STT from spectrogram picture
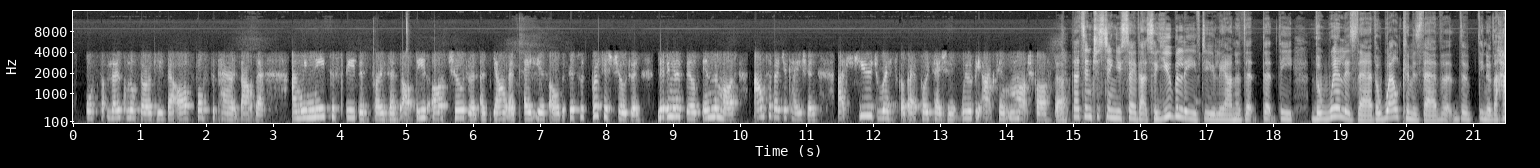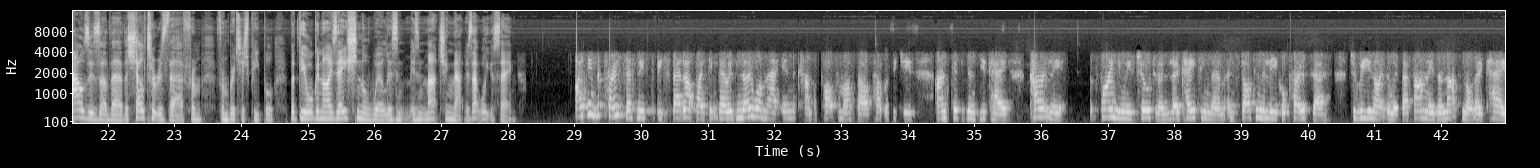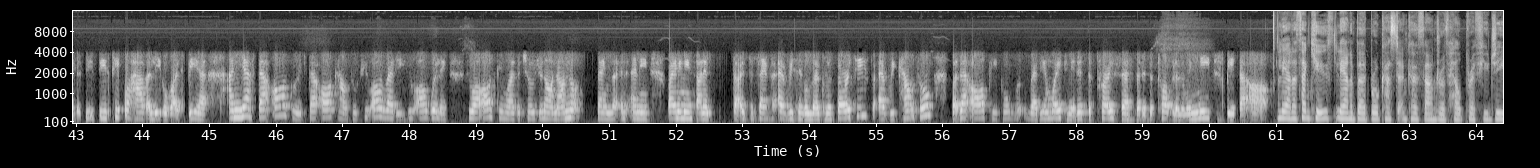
local authorities, there are foster parents out there and we need to speed this process up. These are children as young as eight years old. If this was British children living in a field in the mud, out of education, at huge risk of exploitation, we would be acting much faster. That's interesting you say that. So you believe, do you, Lliana, that, that the the will is there, the welcome is there, the, the you know the houses are there, the shelter is there from from British people, but the organisational will isn't isn't matching that. Is that what you're saying? Process needs to be sped up. I think there is no one there in the camp apart from ourselves, Help Refugees and Citizens UK, currently finding these children, locating them, and starting the legal process to reunite them with their families. And that's not okay. That these, these people have a legal right to be here. And yes, there are groups, there are councils who are ready, who are willing, who are asking where the children are. Now, I'm not saying that in any by any means that is that is the same for every single local authority, for every council, but there are people ready and waiting. It is the process that is a problem, and we need to speed that up. Lliana, thank you. Lliana Bird, broadcaster and co founder of Help Refugees.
